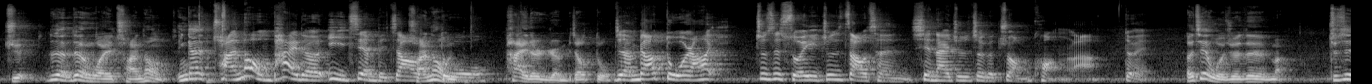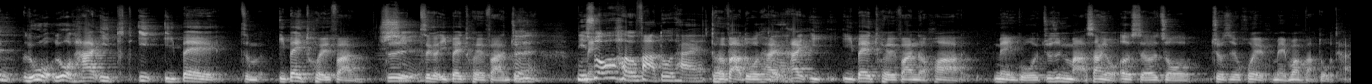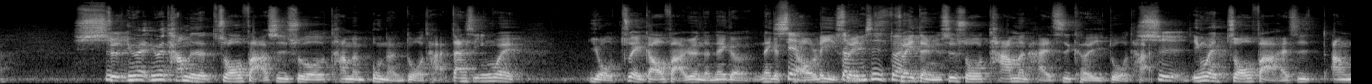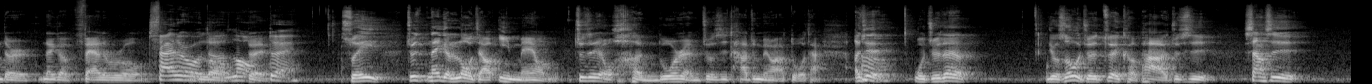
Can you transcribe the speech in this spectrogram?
觉认认为传统应该传统派的意见比较传多统。派的人比较多，人比较多，然后就是所以就是造成现在就是这个状况啦。对，而且我觉得嘛，就是如果如果他一一一被怎么一被推翻，就是是。这个一被推翻，就是对，你说合法堕胎，合法堕胎对，他一一被推翻的话，美国就是马上有二十二周就是会没办法堕胎，就是因为因为他们的州法是说他们不能堕胎，但是因为有最高法院的那个那个宪条例，所以所以等于是说他们还是可以堕胎，是。因为州法还是 under 那个 federal federal 的 law，law，对。对。所以就是那个漏只要一没有，就是有很多人就是他就没办法堕胎，而且嗯。我觉得有时候我觉得最可怕的就是像是。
